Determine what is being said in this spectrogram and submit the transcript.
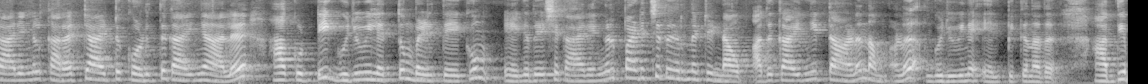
കാര്യങ്ങൾ കറക്റ്റായിട്ട് കൊടുത്തു കഴിഞ്ഞാൽ ആ കുട്ടി ഗുരുവിലെത്തുമ്പോഴത്തേക്കും ഏകദേശ കാര്യങ്ങൾ പഠിച്ചു തീർന്നിട്ടുണ്ടാവും. അത് കഴിഞ്ഞിട്ടാണ് നമ്മൾ ഗുരുവിനെ ഏൽപ്പിക്കുന്നത്. ആദ്യ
